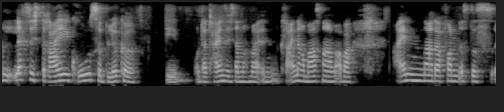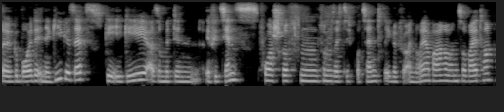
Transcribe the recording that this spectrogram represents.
letztlich drei große Blöcke, die unterteilen sich dann nochmal in kleinere Maßnahmen, aber einer davon ist das äh, Gebäudeenergiegesetz, GEG, e also mit den Effizienzvorschriften, 65-Prozent-Regel für Erneuerbare und so weiter.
